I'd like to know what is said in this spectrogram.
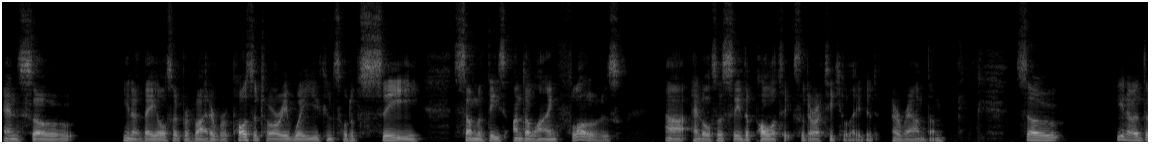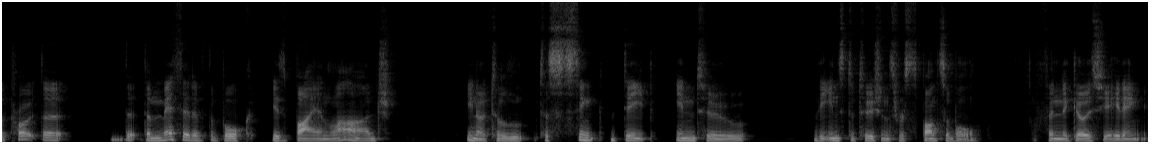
And so, you know, they also provide a repository where you can sort of see some of these underlying flows uh, and also see the politics that are articulated around them. So, you know, the pro the, the the method of the book is by and large, you know, to to sink deep into the institutions responsible for negotiating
